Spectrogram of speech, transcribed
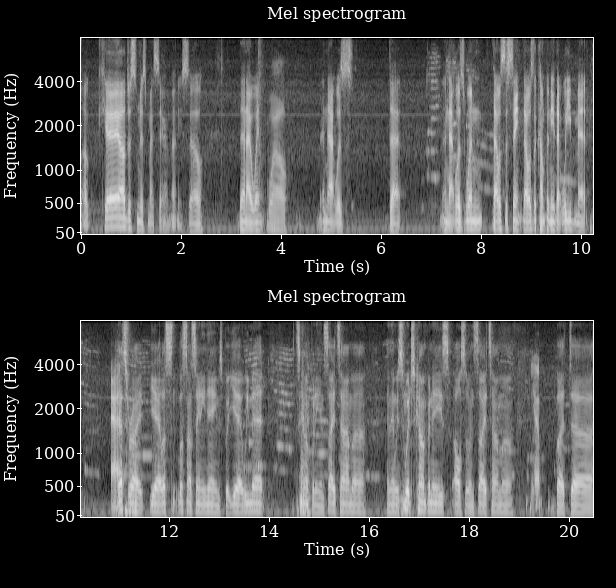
okay, I'll just miss my ceremony. So then I went, Wow. and that was that, and that was when that was the same. That was the company that we met at. That's right. Yeah. Let's let's not say any names, but yeah, we met this company in Saitama, and then we Mm-hmm. switched companies, also in Saitama. Yep. But uh,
